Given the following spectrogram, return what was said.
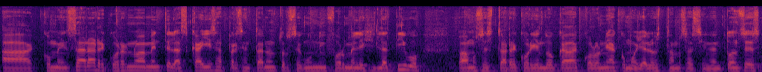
a, comenzar a recorrer nuevamente las calles, a presentar nuestro segundo informe legislativo. Vamos a estar recorriendo cada colonia como ya lo estamos haciendo. Entonces,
